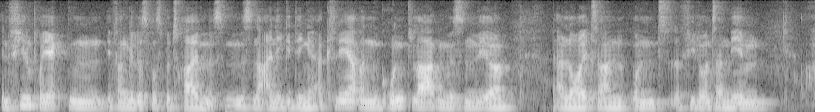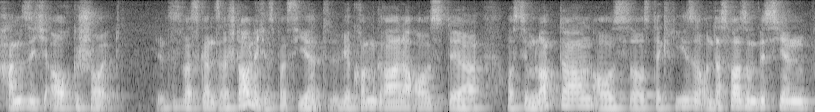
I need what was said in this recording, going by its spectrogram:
in vielen Projekten Evangelismus betreiben müssen. Wir müssen einige Dinge erklären, Grundlagen müssen wir erläutern und viele Unternehmen haben sich auch gescheut. Jetzt ist was ganz Erstaunliches passiert. Wir kommen gerade aus, der, aus dem Lockdown, aus, aus der Krise und das war so ein bisschen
